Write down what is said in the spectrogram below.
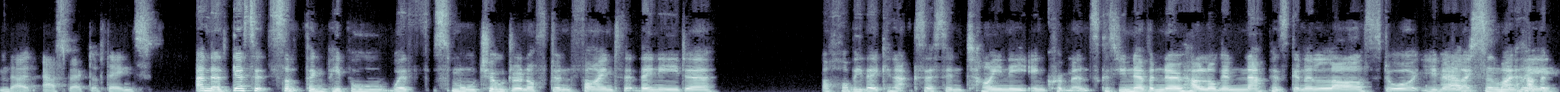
that aspect of things. And I guess it's something people with small children often find that they need a a hobby they can access in tiny increments because you never know how long a nap is going to last or you know Absolutely. like you might have a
